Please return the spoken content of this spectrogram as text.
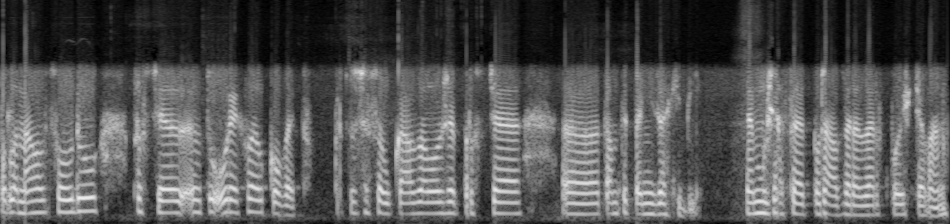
podle mého soudu prostě eh, tu urychlil covid, protože se ukázalo, že prostě uh, tam ty peníze chybí. Nemůže se pořád z rezerv pojišťoven.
